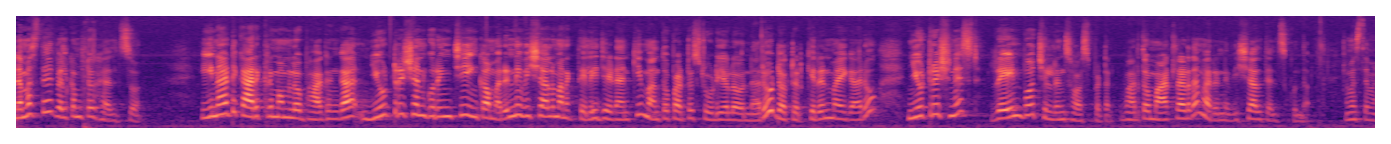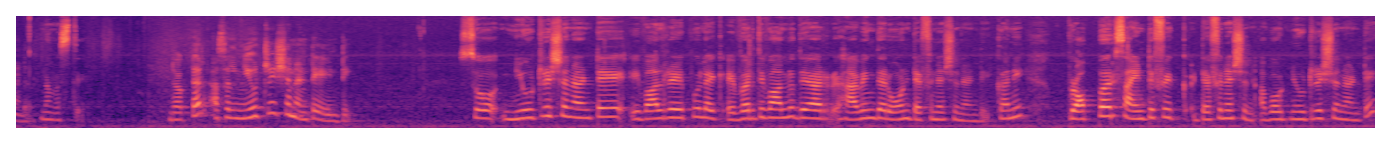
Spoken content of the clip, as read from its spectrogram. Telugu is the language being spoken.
నమస్తే వెల్కమ్ టు హెల్త్ జోన్ ఈనాటి కార్యక్రమంలో భాగంగా న్యూట్రిషన్ గురించి ఇంకా మరిన్ని విషయాలు మనకు తెలియజేయడానికి మనతో పాటు స్టూడియోలో ఉన్నారు డాక్టర్ కిరణ్ మై గారు న్యూట్రిషనిస్ట్ రెయిన్బో చిల్డ్రన్స్ హాస్పిటల్ వారితో మాట్లాడదాం మరిన్ని విషయాలు తెలుసుకుందాం నమస్తే మేడం నమస్తే డాక్టర్ అసలు న్యూట్రిషన్ అంటే ఏంటి సో న్యూట్రిషన్ అంటే ఇవాళ రేపు లైక్ ఎవరిది వాళ్ళు they are having their own definition అండి కానీ proper scientific definition about nutrition అంటే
